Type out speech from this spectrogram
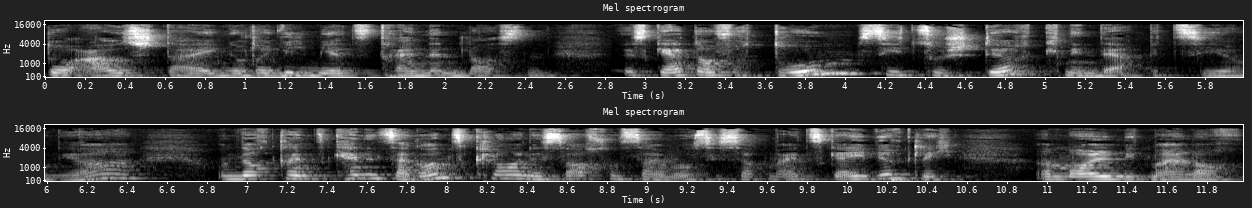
da aussteigen oder ich will mich jetzt trennen lassen. Es geht einfach darum, sie zu stärken in der Beziehung. Ja? Und da können es auch ganz kleine Sachen sein, wo sie sagt, jetzt gehe ich wirklich einmal mit meiner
